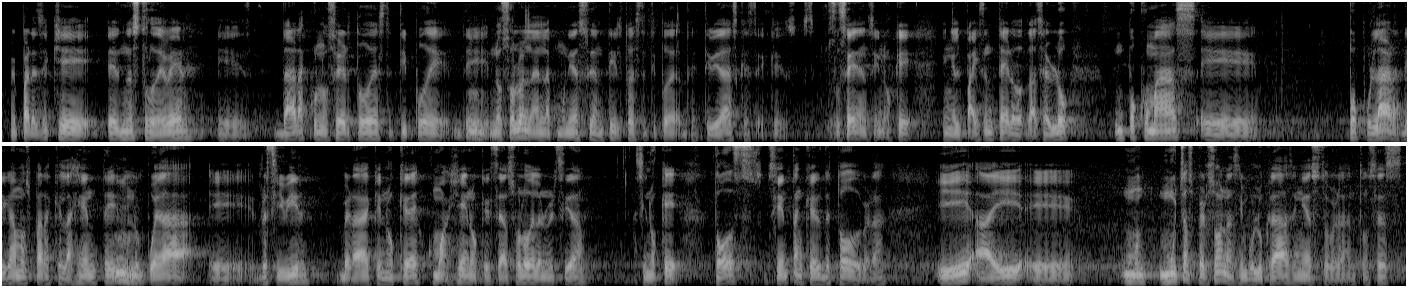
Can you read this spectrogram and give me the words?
me parece que es nuestro deber eh, dar a conocer todo este tipo de, mm. no solo en la, comunidad estudiantil, todo este tipo de, actividades que, que, suceden, sino que en el país entero, hacerlo un poco más eh, popular, digamos, para que la gente mm. lo pueda eh, recibir, ¿verdad? Que no quede como ajeno, que sea solo de la universidad, sino que todos sientan que es de todos, ¿verdad? Y hay muchas personas involucradas en esto, ¿verdad? Entonces,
